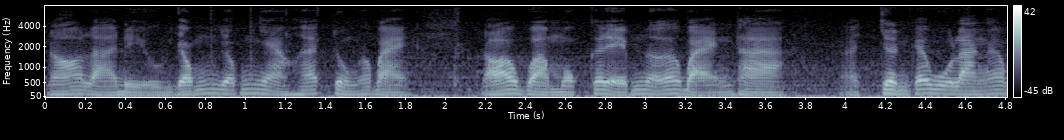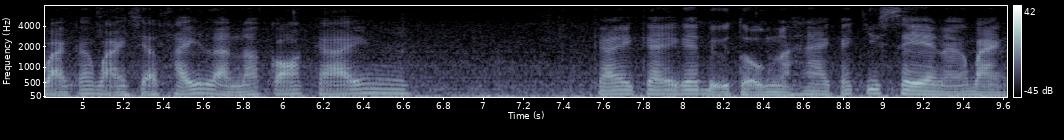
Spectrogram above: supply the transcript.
nó là đều giống giống nhau hết luôn các bạn. Đó, và một cái điểm nữa các bạn là à, trên cái vô lăng các bạn các bạn sẽ thấy là nó có cái cái cái cái biểu tượng là hai cái chiếc xe này các bạn,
